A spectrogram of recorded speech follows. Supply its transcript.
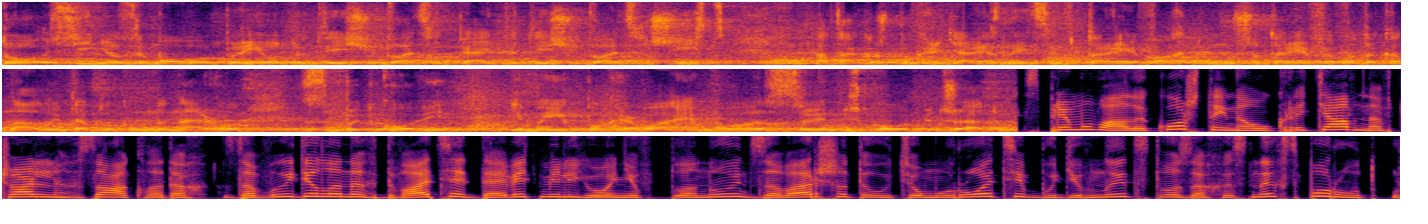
до осінньо-зимового періоду 2025-2026, а також покриття різниці в тарифах, тому що тарифи водоканалу і теплокомуненерго збиткові, і ми їх покриваємо з міського бюджету. Спрямували кошти й на укриття в навчальних закладах. За виділених 29 мільйонів планують завершити у цьому році будівництво захисних споруд у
